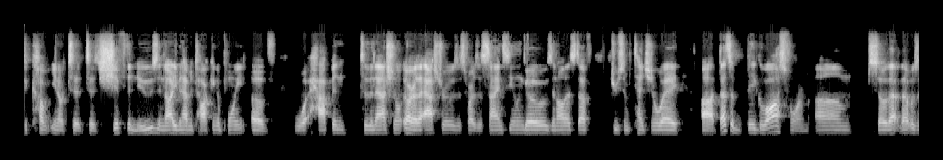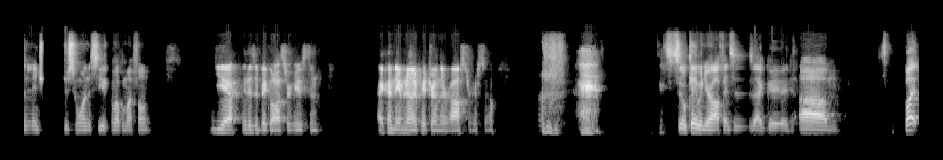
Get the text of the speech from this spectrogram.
to come, you know, to to shift the news and not even having talking a point of what happened to the national or the Astros as far as the sign stealing goes and all that stuff drew some attention away. Uh, that's a big loss for him. Um, so that that was an interesting one to see come up on my phone. Yeah, it is a big loss for Houston. I couldn't name another pitcher on their roster, so it's okay when your offense is that good. Um, but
